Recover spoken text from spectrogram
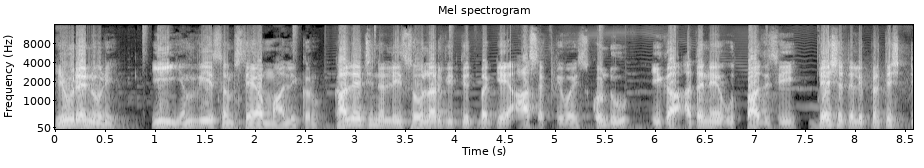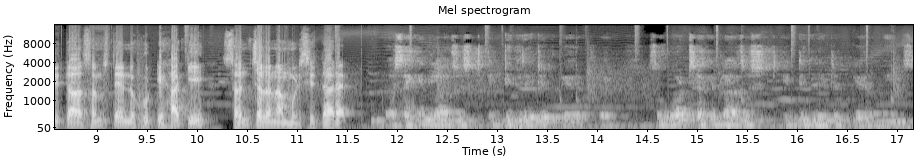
ಇವರೇ ನೋಡಿ ಈ ಎಂ ವಿ ಸಂಸ್ಥೆಯ ಮಾಲೀಕರು ಕಾಲೇಜಿನಲ್ಲಿ ಸೋಲಾರ್ ವಿದ್ಯುತ್ ಬಗ್ಗೆ ಆಸಕ್ತಿ ವಹಿಸಿಕೊಂಡು ಈಗ ಅದನ್ನೇ ಉತ್ಪಾದಿಸಿ ದೇಶದಲ್ಲಿ ಪ್ರತಿಷ್ಠಿತ ಸಂಸ್ಥೆಯನ್ನು ಹುಟ್ಟಿ ಹಾಕಿ ಸಂಚಲನ ಮೂಡಿಸಿದ್ದಾರೆ. Second largest integrated player so what second largest integrated player means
